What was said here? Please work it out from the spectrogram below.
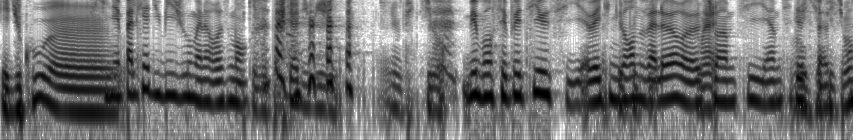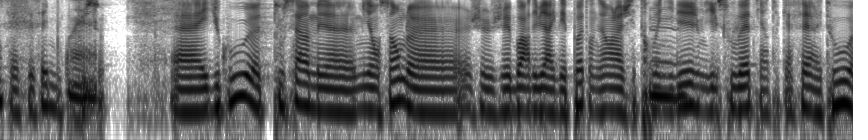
Et du coup. euh, Ce qui n'est pas le cas du bijou, malheureusement. ce qui n'est pas le cas du bijou. Effectivement. Mais bon, c'est petit aussi, avec une grande petit. valeur euh, Ouais. sur un petit, un petit Mais espace. effectivement, ça s'essaye beaucoup plus. Euh, et du coup, euh, tout ça mis, euh, mis ensemble, je, je vais boire des bières avec des potes en disant voilà, j'ai trop une Mm. idée, je me dis le sous-vêt, il y a un truc à faire et tout.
